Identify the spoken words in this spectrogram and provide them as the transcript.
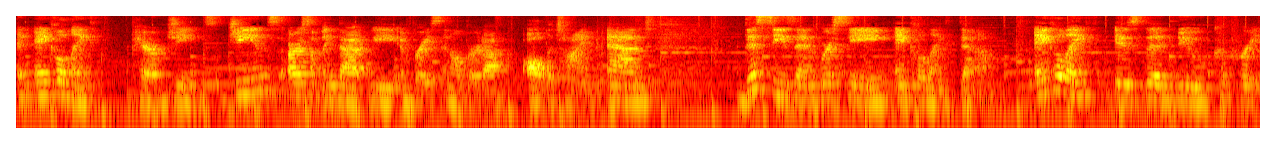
an ankle length pair of jeans. Jeans are something that we embrace in Alberta all the time. And this season, we're seeing ankle length denim. Ankle length is the new capri.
